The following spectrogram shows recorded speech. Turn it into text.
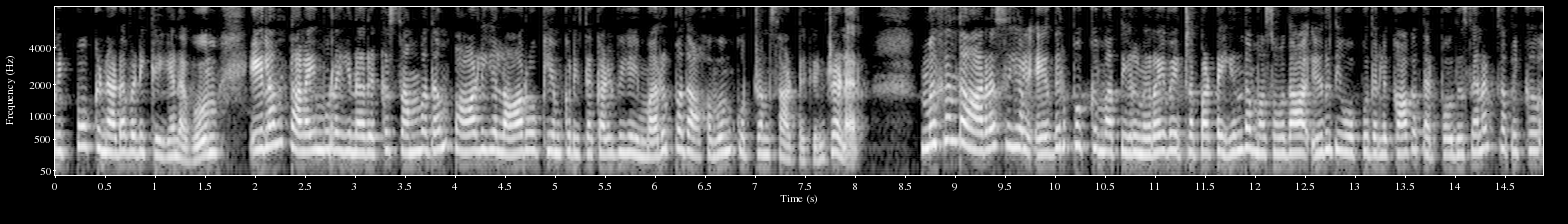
பிற்போக்கு நடவடிக்கை எனவும் இளம் தலைமுறையினருக்கு சம்மதம் பாலியல் ஆரோக்கியம் குறித்த கல்வியை மறுப்பதாகவும் குற்றம் சாட்டுகின்றனர். மிகுந்த அரசியல் எதிர்ப்புக்கு மத்தியில் நிறைவேற்றப்பட்ட இந்த மசோதா இறுதி ஒப்புதலுக்காக தற்போது செனட் சபைக்கு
